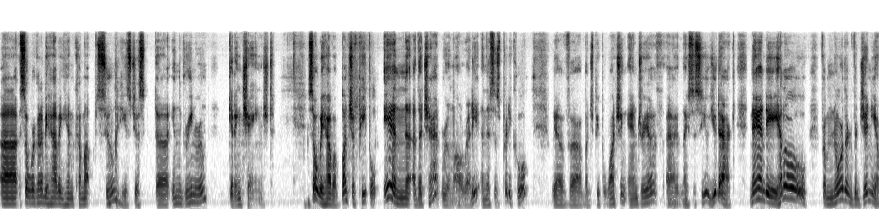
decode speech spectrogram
Uh, so we're going to be having him come up soon. He's just uh, in the green room getting changed. So we have a bunch of people in the chat room already, and this is pretty cool. We have uh, a bunch of people watching. Andrea, uh, nice to see you. Udak, Nandy, hello from Northern Virginia.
